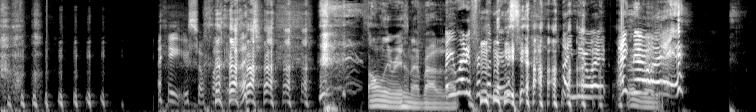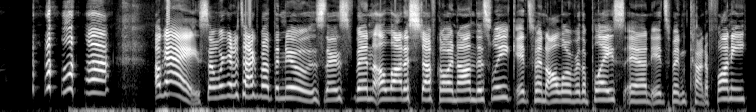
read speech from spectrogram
I hate you so fucking much. Only reason I brought it up. Are you ready for the news? Yeah. I knew it. I I'm knew ready. it. okay, so we're going to talk about the news. There's been a lot of stuff going on this week. It's been all over the place and it's been kind of funny,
